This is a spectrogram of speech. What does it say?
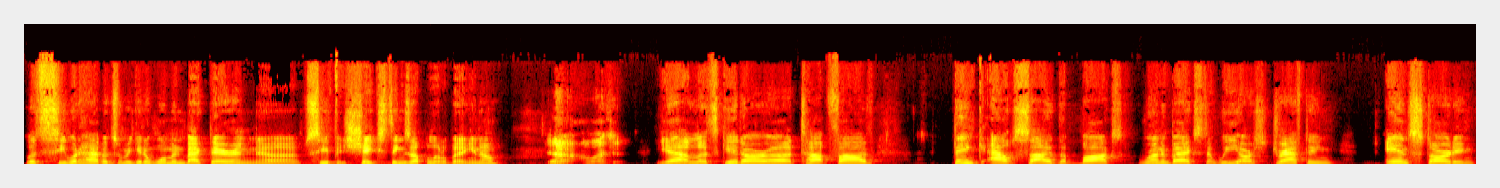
Let's see what happens when we get a woman back there and uh, see if it shakes things up a little bit, you know? Yeah, I like it. Yeah, let's get our uh, top five. Think outside the box running backs that we are drafting and starting.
